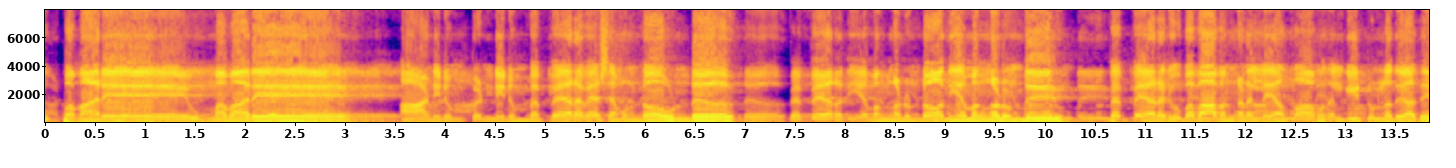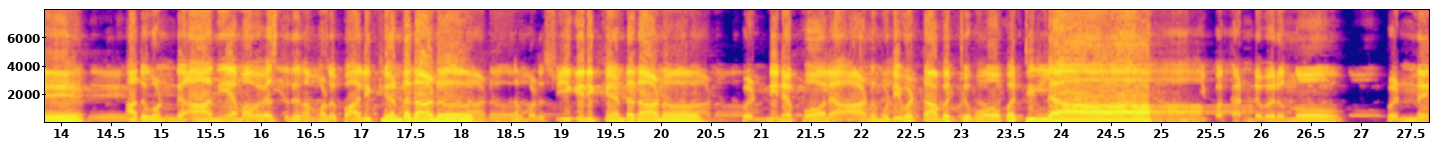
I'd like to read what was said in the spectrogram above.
ഉപ്പമാരെ ഉമ്മമാരെ ആണിനും പെണ്ണിനും വെവ്വേറെ വേഷമുണ്ടോ? ഉണ്ട്. വെവ്വേറെ നിയമങ്ങളുണ്ടോ? നിയമങ്ങളുണ്ട്. വെവ്വേറെ രൂപഭാവങ്ങളല്ലേ അള്ളാഹു നൽകിയിട്ടുള്ളത്? അതെ. അതുകൊണ്ട് ആ നിയമവ്യവസ്ഥിതി നമ്മൾ പാലിക്കേണ്ടതാണ്. നമ്മൾ സ്വീകരിക്കേണ്ടതാണ്. പെണ്ണിനെ പോലെ ആണുമുടി വെട്ടാൻ പറ്റുമോ? പറ്റില്ല. ഇപ്പൊ കണ്ടുവരുന്നു. പെണ്ണ്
